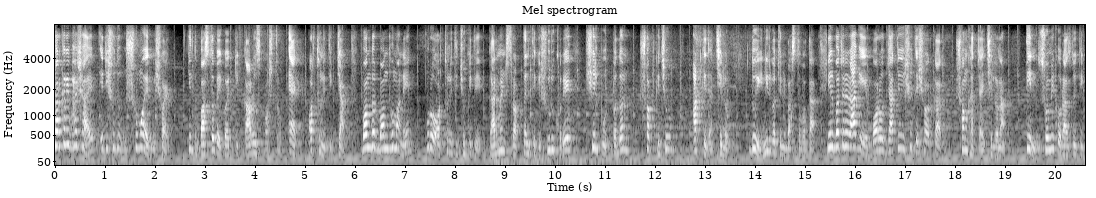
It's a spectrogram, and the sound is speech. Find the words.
সরকারি ভাষায় এটি শুধু সময়ের বিষয়, কিন্তু বাস্তবে কয়েকটি কারণ স্পষ্ট। এক, অর্থনৈতিক চাপ। বন্দর বন্ধ মানে পুরো অর্থনীতি ঝুঁকিতে গার্মেন্টস রপ্তানি থেকে শুরু করে শিল্প উৎপাদন সব কিছু আটকে যাচ্ছিল। দুই, নির্বাচনী বাস্তবতা। নির্বাচনের আগে বড় জাতীয় ইস্যুতে সরকার সংঘাত চাইছিল না। তিন শ্রমিক ও রাজনৈতিক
